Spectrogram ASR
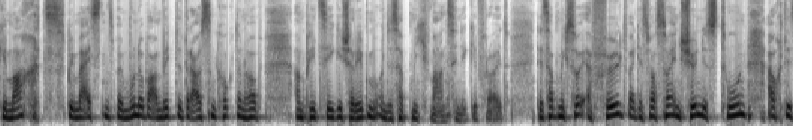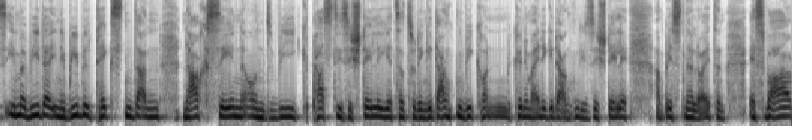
gemacht. Bin meistens beim wunderbaren Wetter draußen geguckt und habe am PC geschrieben und es hat mich wahnsinnig gefreut. Das hat mich so erfüllt, weil das war so ein schönes Tun. Auch das immer wieder in den Bibeltexten dann nachsehen und wie passt diese Stelle jetzt zu den Gedanken, wie können, können meine Gedanken diese Stelle am besten erläutern. Es war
